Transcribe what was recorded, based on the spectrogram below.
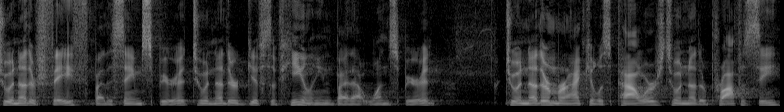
to another, faith by the same Spirit, to another, gifts of healing by that one Spirit, to another, miraculous powers, to another, prophecy,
